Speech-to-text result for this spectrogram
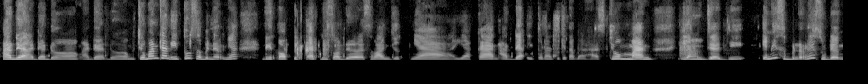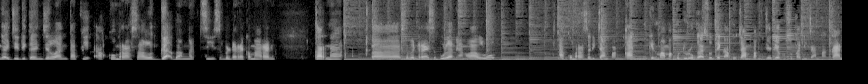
Ada, ada dong, ada dong. Cuman kan itu sebenarnya di topik episode selanjutnya, ya kan? Ada itu nanti kita bahas. Cuman yang jadi ini sebenarnya sudah nggak jadi ganjelan, tapi aku merasa lega banget sih sebenarnya kemarin karena eh, sebenarnya sebulan yang lalu aku merasa dicampakkan. Mungkin mamaku dulu nggak suntik aku campak, jadi aku suka dicampakkan.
